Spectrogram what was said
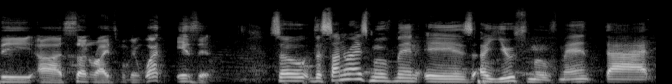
the uh, Sunrise Movement. What is it? So, the Sunrise Movement is a youth movement that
